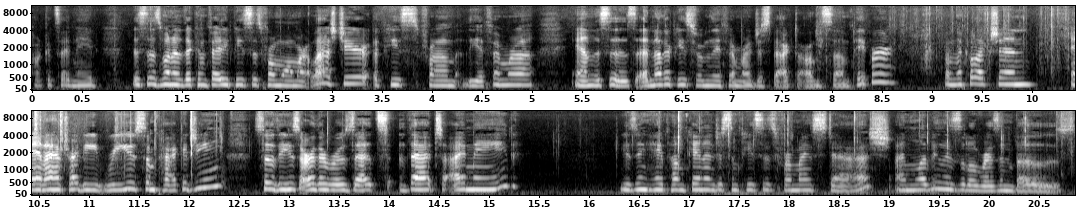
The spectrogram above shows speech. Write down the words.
pockets I made. This is one of the confetti pieces from Walmart last year, a piece from the ephemera, and this is another piece from the ephemera just backed on some paper from the collection. And I have tried to reuse some packaging. So these are the rosettes that I made using Hey Pumpkin and just some pieces from my stash. I'm loving these little resin bows.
